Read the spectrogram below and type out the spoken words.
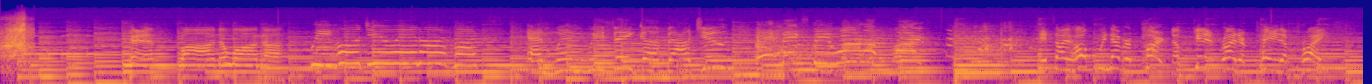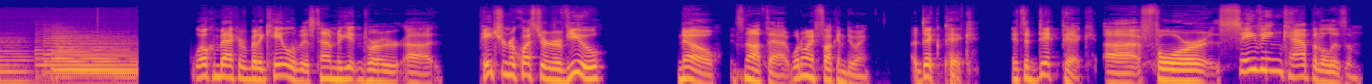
Campanawana. We hold you in our hearts. And when we think about you, it makes me wanna fart. it's I hope we never part. Now get it right or pay the price. Welcome back, everybody. Caleb, it's time to get into our uh, Patreon requested review. No, it's not that. What am I fucking doing? A dick pic. It's a dick pic uh, for saving capitalism.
